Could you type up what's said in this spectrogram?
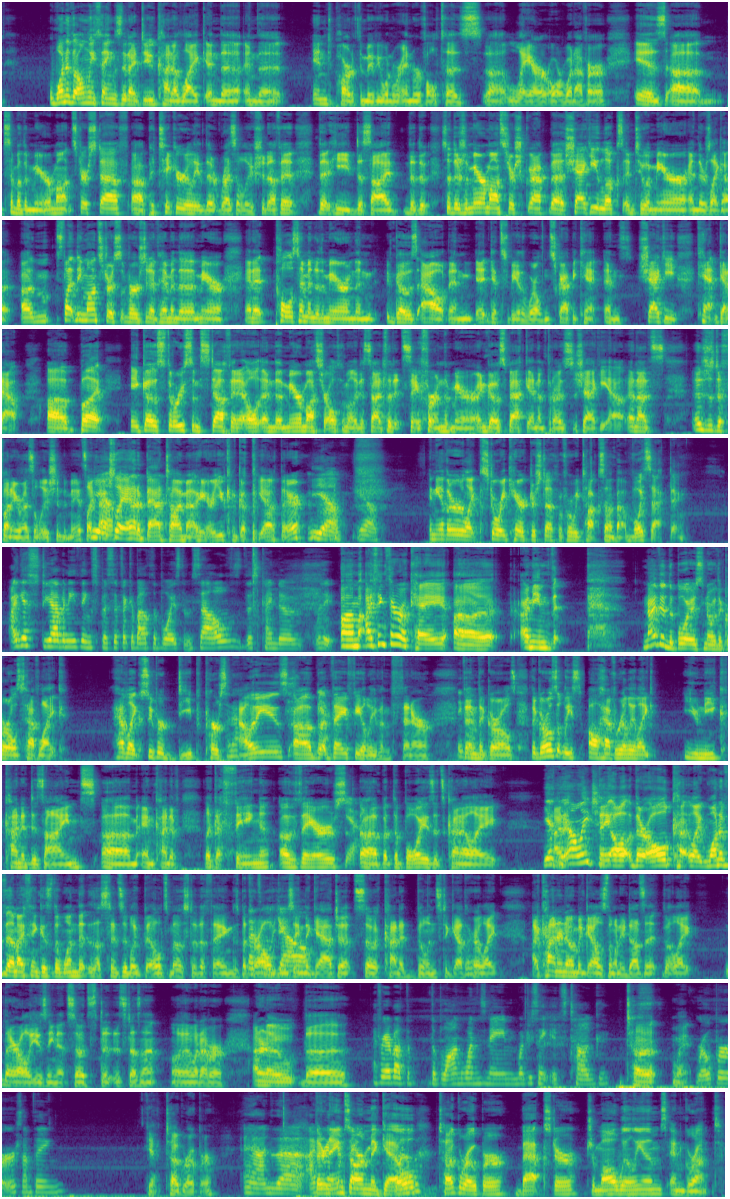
one of the only things that i do kind of like in the in the end part of the movie when we're in revolta's uh, lair or whatever is um, some of the mirror monster stuff uh, particularly the resolution of it that he decide that the so there's a mirror monster scrap uh, shaggy looks into a mirror and there's like a, a slightly monstrous version of him in the mirror and it pulls him into the mirror and then goes out and it gets to be in the world and scrappy can't and shaggy can't get out. Uh, but it goes through some stuff and it and the mirror monster ultimately decides that it's safer in the mirror and goes back in and throws Shaggy out. And that's it's just a funny resolution to me. It's like Yeah. actually I had a bad time out here. You can go be out there. Yeah, yeah. Any other like story character stuff before we talk some about voice acting? I guess. Do you have anything specific about the boys themselves? This kind of were they? Um, I think they're okay. Uh, I mean, th- neither the boys nor the girls have like have like super deep personalities, uh, but Yeah. they feel even thinner than do. the girls. The girls at least all have really like unique kind of designs um and kind of like a thing of theirs Yeah. uh but the boys it's kind of like Yeah, the I- only two. they all they're all like one of them I think is the one that ostensibly builds most of the things, but they're all Miguel. using the gadgets, so it kind of blends together. Like I kind of know Miguel's the one who does it, but like they're all using it, so it's it doesn't uh, whatever. I don't know the I forget about the the blonde one's name. What'd you say? It's Tug tu- wait Roper or something. yeah Tug Roper. And the I Their forget the names are Miguel. Tug Roper, Baxter, Jamal Williams, and Grunt.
